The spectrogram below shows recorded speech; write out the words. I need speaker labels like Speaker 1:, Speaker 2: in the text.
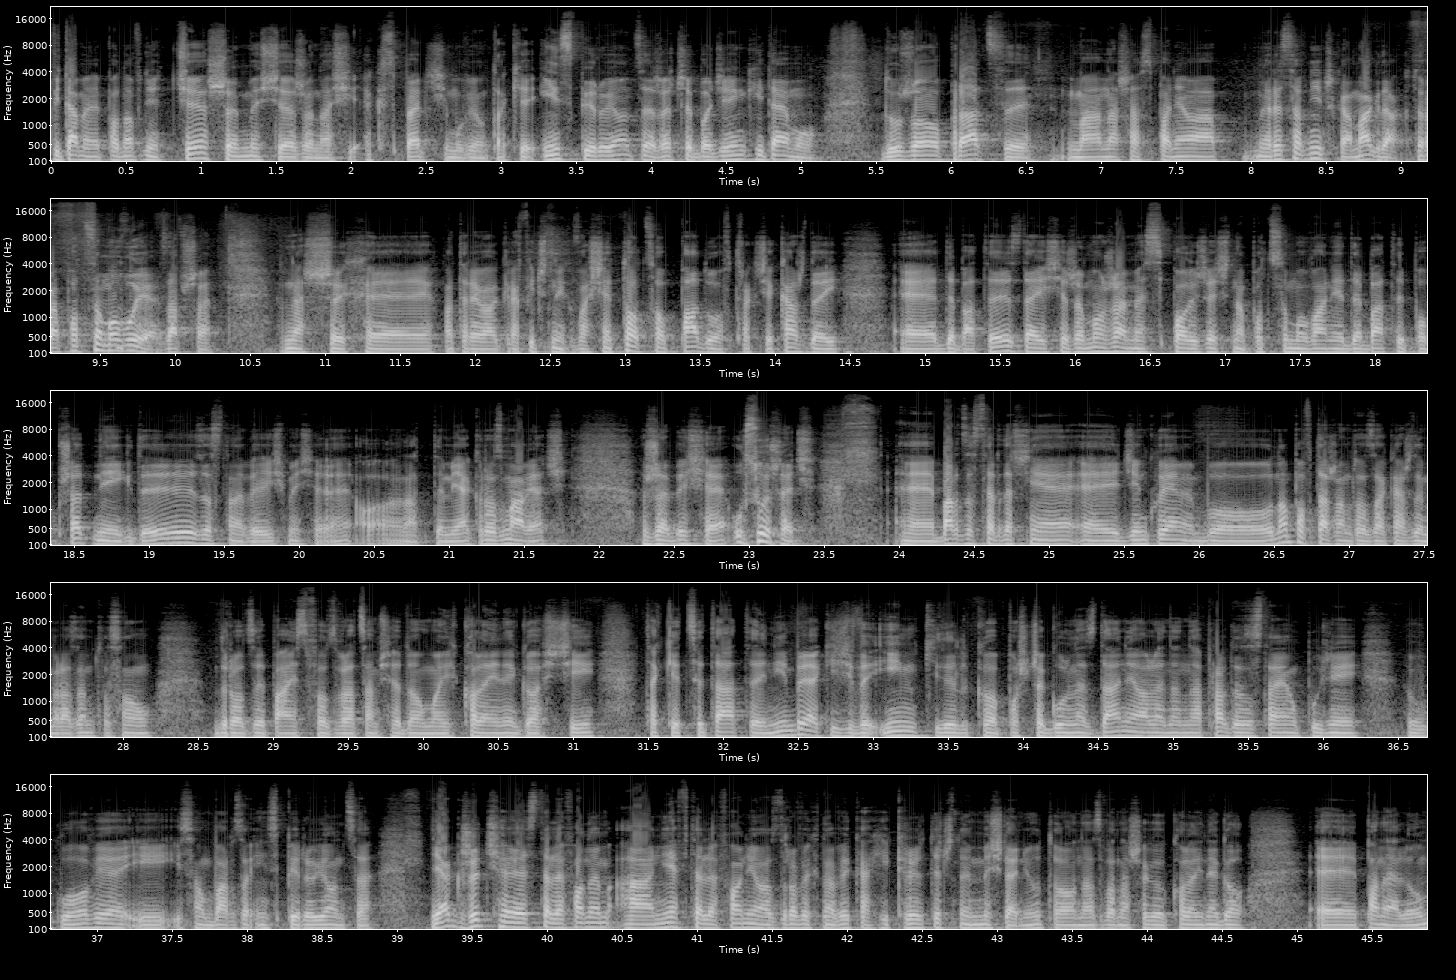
Speaker 1: Witamy ponownie. Cieszymy się, że nasi eksperci mówią takie inspirujące rzeczy, bo dzięki temu dużo pracy ma nasza wspaniała rysowniczka Magda, która podsumowuje zawsze w naszych e, materiałach graficznych właśnie to, co padło w trakcie każdej e, debaty. Zdaje się, że możemy spojrzeć na podsumowanie debaty poprzedniej, gdy zastanawialiśmy się nad tym, jak rozmawiać, żeby się usłyszeć. E, Bardzo serdecznie e, dziękujemy, bo no, powtarzam to za każdym razem. To są, drodzy Państwo, zwracam się do moich kolejnych gości, takie cytaty, niby jakieś wyimki, tylko poszczególne zdania, ale naprawdę zostają później w głowie i, i są bardzo inspirujące. Jak żyć e, z telefonem, a nie w telefonie o zdrowych nawykach i krytycznym myśleniu, to nazwa naszego kolejnego panelu.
